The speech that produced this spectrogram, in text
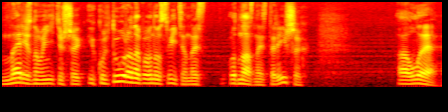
найрізноманітніша і культура, напевно, у світі, най- одна з найстаріших, але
